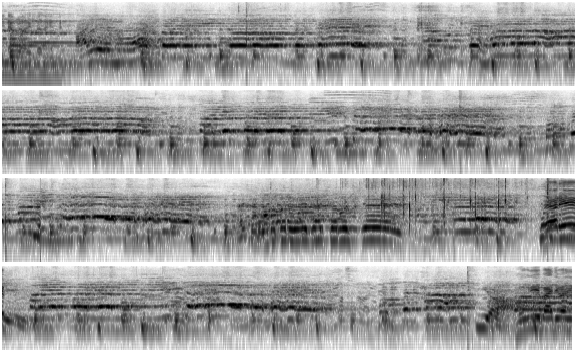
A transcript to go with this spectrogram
তো ধরবে মনে হয়। দিনে মারিল না একটা বড় করে হয়ে যাচ্ছে মুখ দিয়ে বাজি বাজি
